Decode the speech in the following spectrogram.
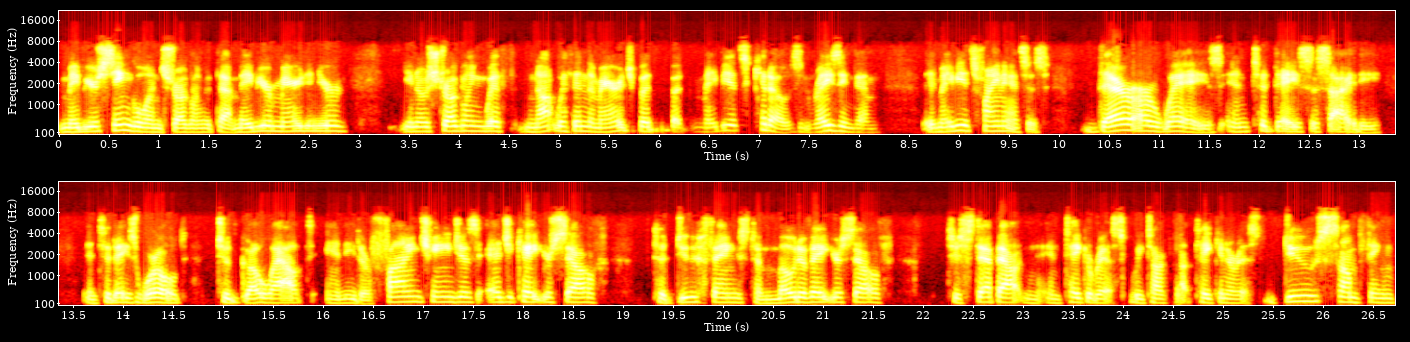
maybe you're single and struggling with that, maybe you're married and you're, you know, struggling with not within the marriage, but but maybe it's kiddos and raising them, maybe it's finances. There are ways in today's society, in today's world, to go out and either find changes, educate yourself to do things to motivate yourself to step out and, and take a risk. We talked about taking a risk. Do something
